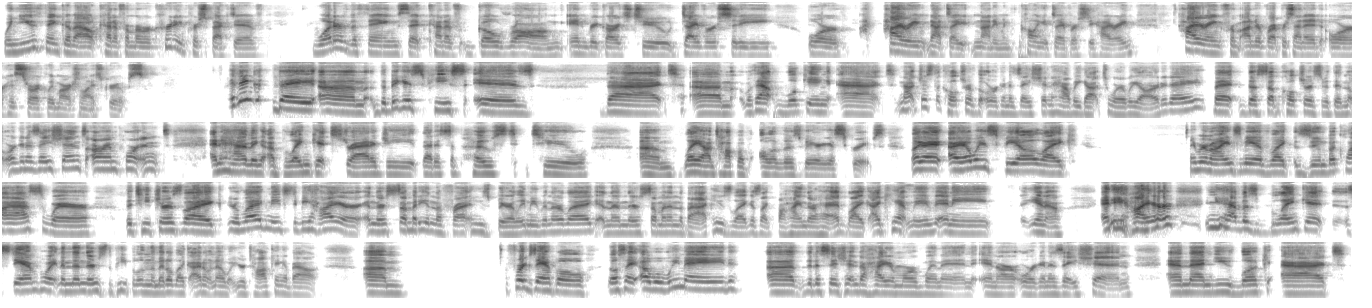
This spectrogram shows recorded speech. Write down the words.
when you think about kind of from a recruiting perspective what are the things that kind of go wrong in regards to diversity or hiring not di- not even calling it diversity hiring hiring from underrepresented or historically marginalized groups? I think they um the biggest piece is that um without looking at not just the culture of the organization how we got to where we are today but the subcultures within the organizations are important and having a blanket strategy that is supposed to um, lay on top of all of those various groups. Like I, I always feel like it reminds me of like Zumba class where the teacher's like, your leg needs to be higher. And there's somebody in the front who's barely moving their leg. And then there's someone in the back whose leg is like behind their head. Like I can't move any, you know, any higher. And you have this blanket standpoint. And then there's the people in the middle, like, I don't know what you're talking about. Um, for example, they'll say, oh, well, we made uh, the decision to hire more women in our organization. And then you look at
